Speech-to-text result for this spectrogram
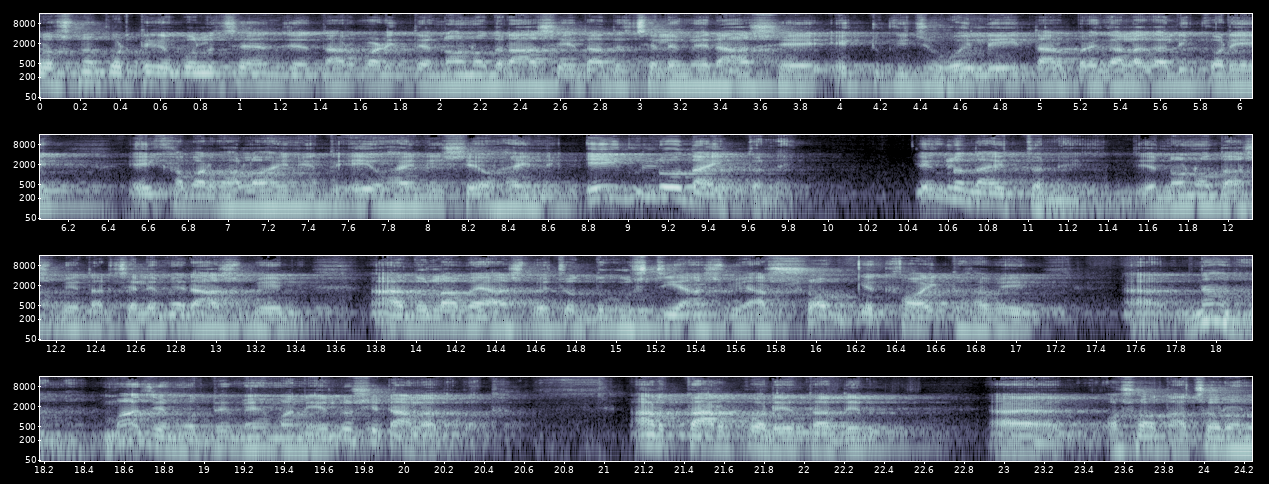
প্রশ্ন করতে গিয়ে বলেছেন যে, তার বাড়িতে ননদরা আসে, তাদের ছেলেমেয়েরা আসে, একটু কিছু হইলেই তারপরে গালাগালি করে এই খাবার ভালো হয়নি তো এই হয়নি সে হয়নি। এইগুলো দায়িত্ব নেই। এগুলো দায়িত্ব নেই যে ননদ আসবে, তার ছেলেমেয়েরা আসবে দুল্লাভাই আসবে, চোদ্দ গোষ্ঠী আসবে, আর সবকে খাওয়াইতে হবে। না না না, মাঝে মধ্যে মেহমান এলো, সেটা আলাদা কথা। আর তারপরে তাদের অসৎ আচরণ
